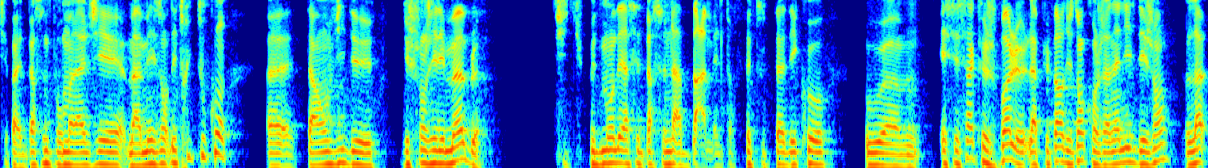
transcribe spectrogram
je sais pas, une personne pour manager ma maison, des trucs tout cons. Euh, T'as envie de, changer les meubles, tu, peux demander à cette personne-là, bam, elle te refait toute ta déco. Ou, euh, et c'est ça que je vois la plupart du temps quand j'analyse des gens. Là,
